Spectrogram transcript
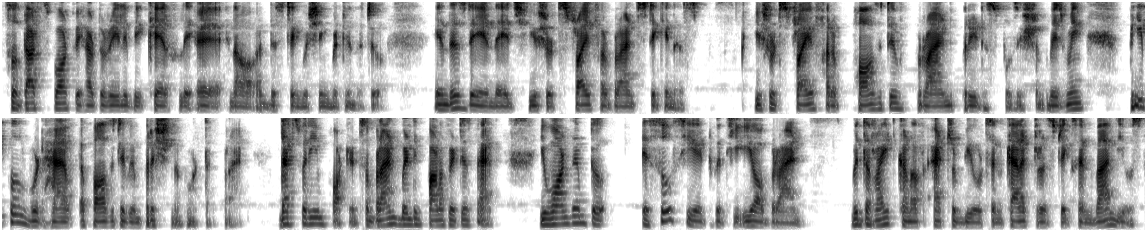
So that's what we have to really be carefully, uh, you know, distinguishing between the two. In this day and age, you should strive for brand stickiness you should strive for a positive brand predisposition, which means people would have a positive impression about that brand. That's very important. So, brand building part of it is that you want them to associate with your brand with the right kind of attributes and characteristics and values.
